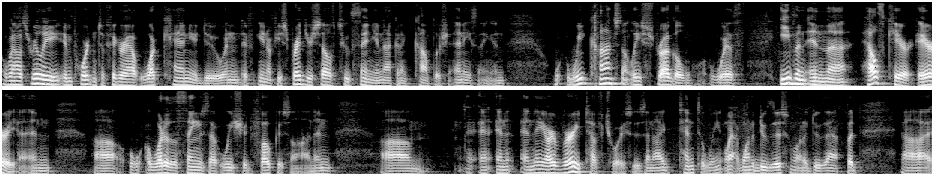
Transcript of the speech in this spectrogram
Well, it's really important to figure out what can you do, and if you know if you spread yourself too thin, you're not going to accomplish anything. And we constantly struggle with, even in the healthcare area and uh, what are the things that we should focus on. And, um, and, and, and, they are very tough choices, and I tend to lean, well, I want to do this and want to do that. But uh,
